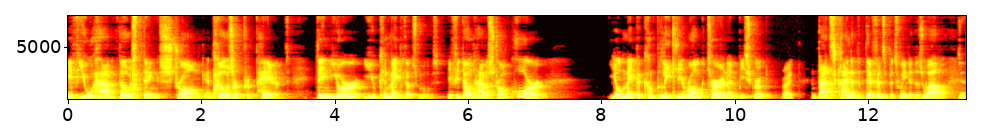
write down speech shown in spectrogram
If you have those things strong and those are prepared, then you're you can make those moves. If you don't have a strong core, you'll make a completely wrong turn and be screwed. Right. And that's kind of the difference between it as well. Yeah.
